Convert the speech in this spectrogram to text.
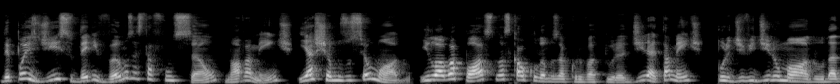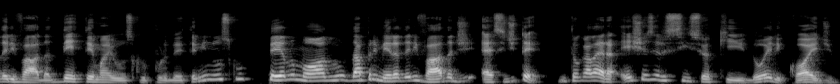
Depois disso, derivamos esta função novamente e achamos o seu módulo. E logo após, nós calculamos a curvatura diretamente por dividir o módulo da derivada dt maiúsculo por dt minúsculo pelo módulo da primeira derivada de s de t. Então, galera, este exercício aqui do helicoide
